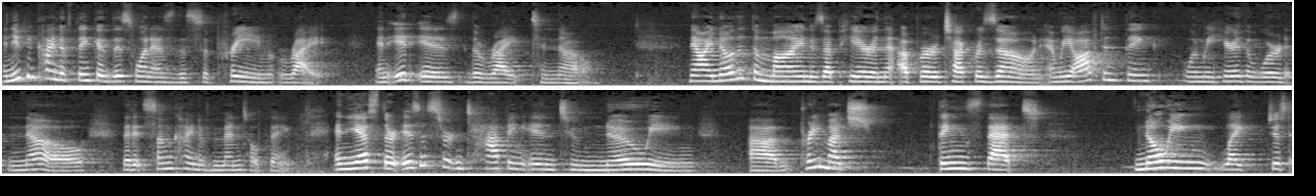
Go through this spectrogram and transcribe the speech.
And you can kind of think of this one as the supreme right, and it is the right to know. Now, I know that the mind is up here in the upper chakra zone, and we often think when we hear the word know that it's some kind of mental thing. And yes, there is a certain tapping into knowing um, pretty much things that knowing like just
